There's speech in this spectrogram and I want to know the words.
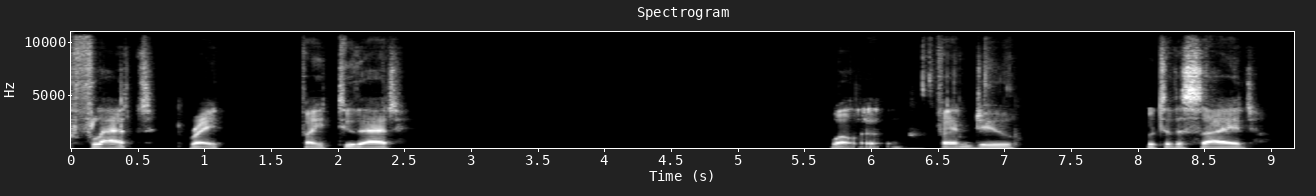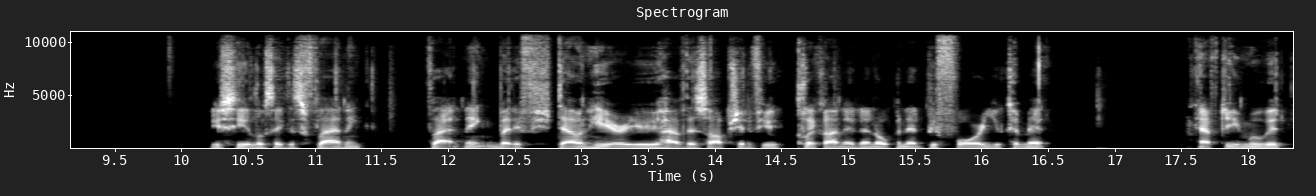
flat, right? If I do that, well, uh, if I undo go to the side, you see it looks like it's flattening, flattening. But if down here you have this option, if you click on it and open it before you commit, after you move it,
